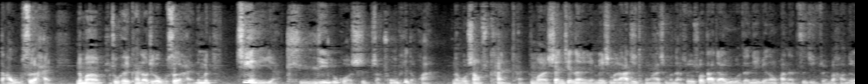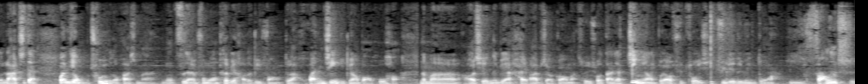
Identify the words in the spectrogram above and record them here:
打五色海。那么就可以看到这个五色海。那么建议啊，体力如果是比较充沛的话。能够上去看一看，那么山间呢也没什么垃圾桶啊什么的，所以说大家如果在那边的话呢，自己准备好那个垃圾袋。关键我们出游的话，什么那种自然风光特别好的地方，对吧？环境一定要保护好。那么而且那边海拔比较高嘛，所以说大家尽量不要去做一些剧烈的运动啊，以防止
